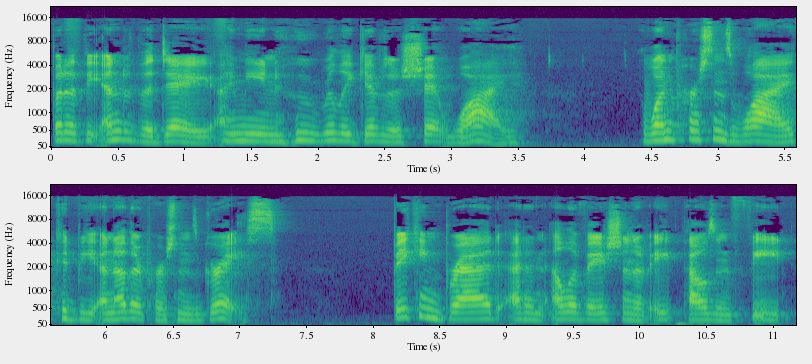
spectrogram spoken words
But at the end of the day, I mean, who really gives a shit why? One person's why could be another person's grace. Baking bread at an elevation of 8,000 feet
